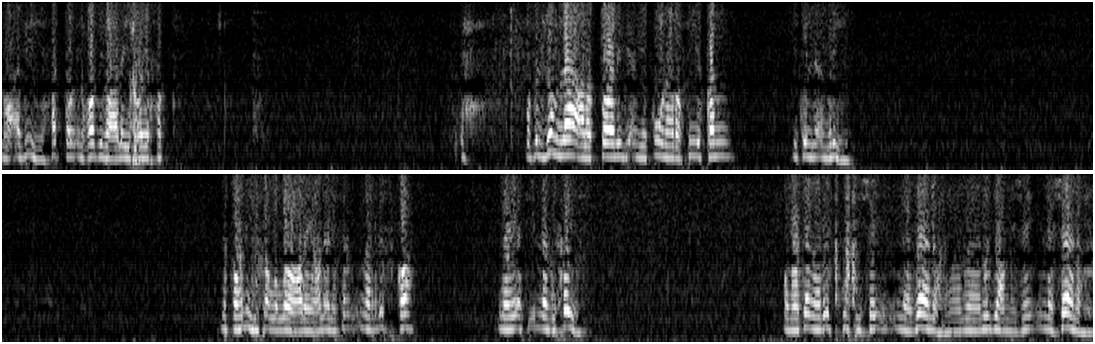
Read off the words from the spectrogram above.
مع أبيه حتى وإن غضب عليه بغير حق. وفي الجملة على الطالب أن يكون رفيقا في كل أمره. لقوله صلى الله عليه وعلى آله وسلم إن الرفق لا يأتي إلا بخير. وما كان الرفق في شيء إلا زانه وما نزع من شيء إلا شانه.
